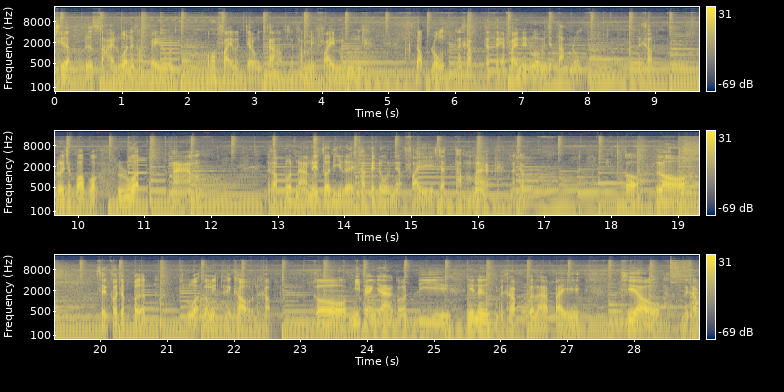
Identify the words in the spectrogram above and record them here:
เชือกหรือสายรั้วนะครับ ไปโดนเพราะไฟมันจะลงกาว จะทำให้ไฟมันดรอปลงนะครับ กระแสไฟในรั้วมันจะต่ำลงนะครับ โดยเฉพาะพวกลวดน้ำ นะครับลวดหน้ำนี่ตัวดีเลย ถ้าไปโดนเนี่ยไฟจะต่ำมากนะครับ ก็รอเสร็จก็จะเปิดรั้วตรงนี้ให้เข้านะครับ ก็มีแปลงหญ้าก็ดีนิดนึงนะครับ เวลาไปเที่ยวนะครับ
